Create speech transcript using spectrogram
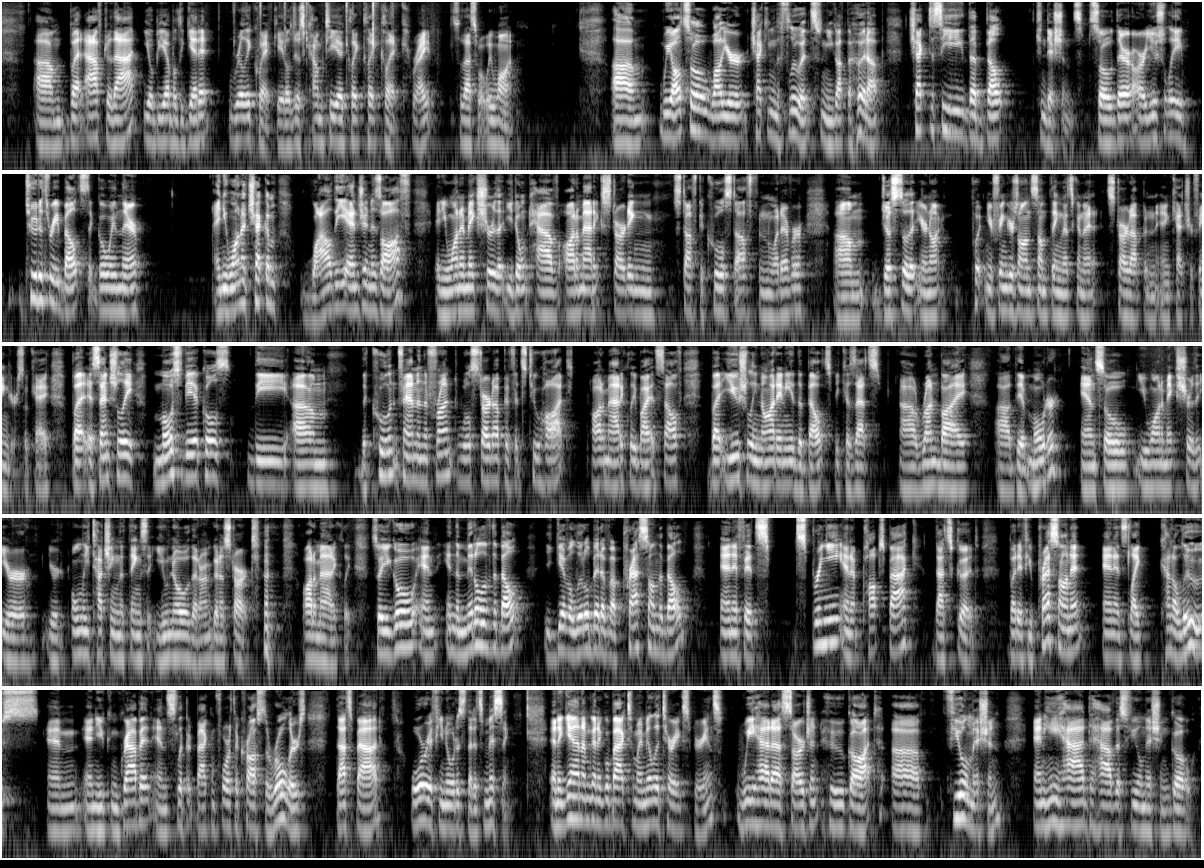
Um, but after that, you'll be able to get it really quick. It'll just come to you, click, click, click, right? So that's what we want. Um, we also, while you're checking the fluids and you got the hood up, check to see the belt conditions. So there are usually two to three belts that go in there, and you want to check them while the engine is off, and you want to make sure that you don't have automatic starting stuff to cool stuff and whatever, um, just so that you're not putting your fingers on something that's going to start up and, and, catch your fingers. Okay, but essentially, most vehicles the um, the coolant fan in the front will start up if it's too hot automatically by itself, but usually not any of the belts because that's uh, run by uh, the motor. And so you want to make sure that you're you're only touching the things that you know that aren't going to start automatically. So you go and in the middle of the belt, you give a little bit of a press on the belt, and if it's springy and it pops back, that's good. But if you press on it and it's like kind of loose and and you can grab it and slip it back and forth across the rollers, that's bad. Or if you notice that it's missing. And again, I'm going to go back to my military experience. We had a sergeant who got a fuel mission and he had to have this fuel mission go.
